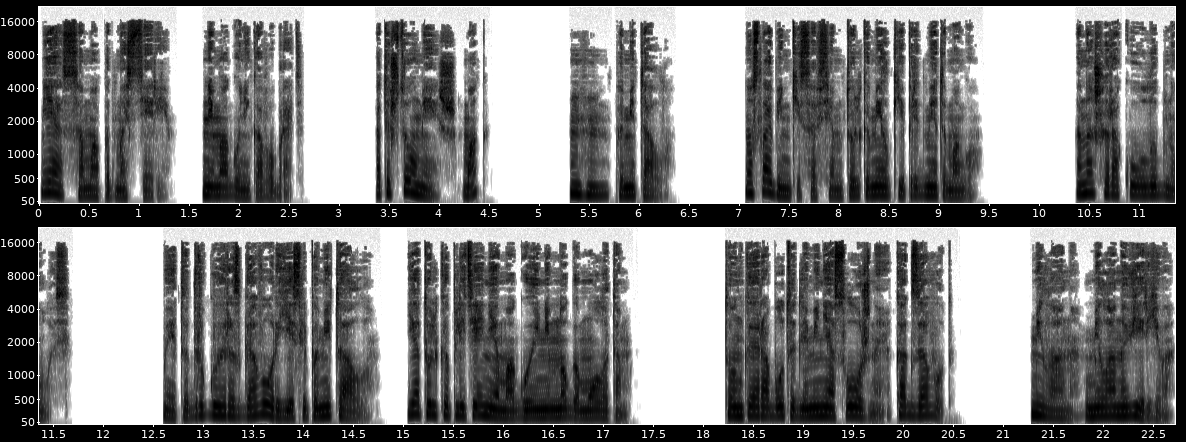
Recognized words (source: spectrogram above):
«Я сама подмастерье. Не могу никого брать. А ты что умеешь, маг?» «Угу, по металлу. Но слабенький совсем, только мелкие предметы могу». Она широко улыбнулась. «Это другой разговор, если по металлу. Я только плетение могу и немного молотом. Тонкая работа для меня сложная. Как зовут?» Милана, Милана Верьева.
